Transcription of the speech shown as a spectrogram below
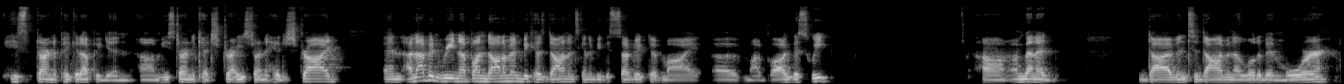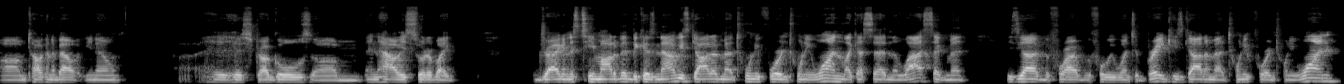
he's starting to pick it up again. Um, he's starting to catch stride. He's starting to hit his stride. And, and I've been reading up on Donovan because Donovan's going to be the subject of my of my blog this week. Um, I'm going to dive into Donovan a little bit more, um, talking about you know uh, his, his, struggles um, and how he's sort of like dragging his team out of it because now he's got him at 24 and 21. Like I said in the last segment, he's got it before I, before we went to break. He's got him at 24 and 21.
